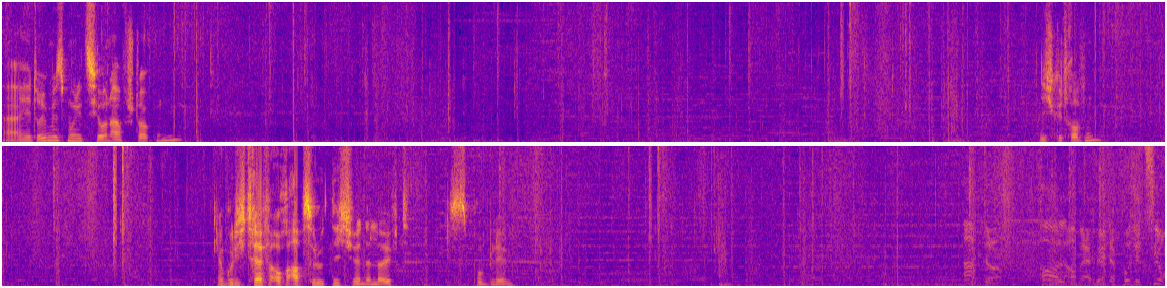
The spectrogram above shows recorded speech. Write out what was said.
Äh, hier drüben ist Munition aufstocken. Nicht getroffen. Ja gut, ich treffe auch absolut nicht, wenn er läuft. Das ist das Problem. Position.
